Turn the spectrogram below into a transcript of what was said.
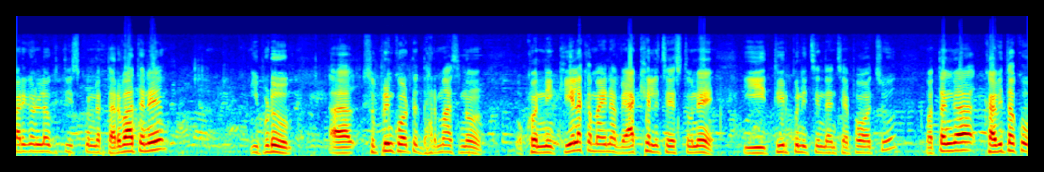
పరిగణలోకి తీసుకున్న తర్వాతనే ఇప్పుడు సుప్రీంకోర్టు ధర్మాసనం కొన్ని కీలకమైన వ్యాఖ్యలు చేస్తూనే ఈ తీర్పునిచ్చిందని చెప్పవచ్చు. మొత్తంగా కవితకు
